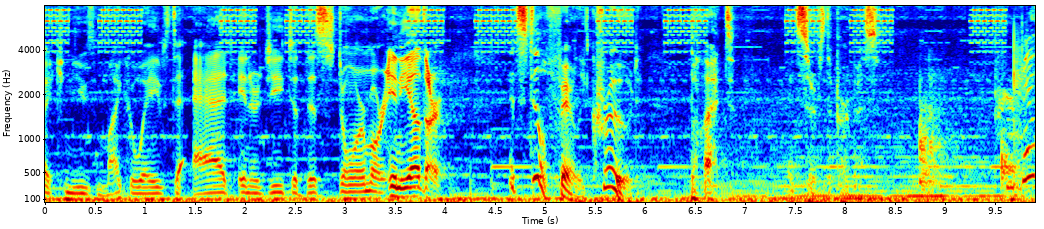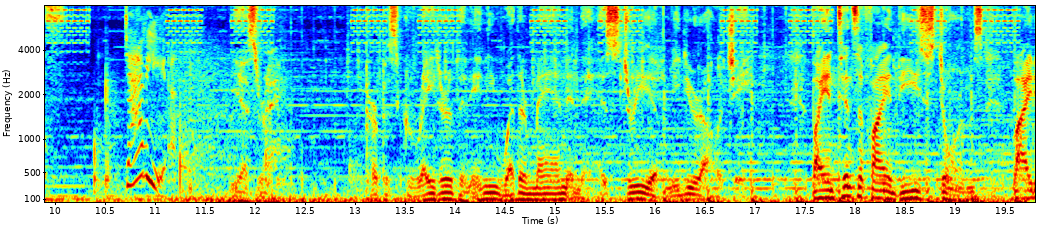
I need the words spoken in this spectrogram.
I can use microwaves to add energy to this storm or any other. It's still fairly crude, but it serves the purpose. Purpose? Daddy, Yes, Ray. Purpose greater than any weatherman in the history of meteorology. By intensifying these storms, by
